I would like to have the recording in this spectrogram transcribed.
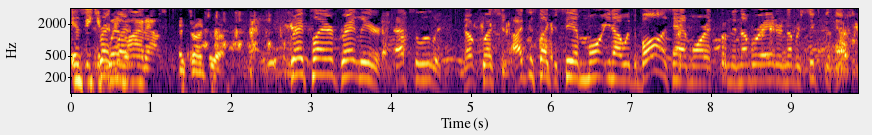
is he can great win lineouts and throw to up. Great player, great leader, absolutely, no question. I'd just like to see him more, you know, with the ball in his hand more from the number eight or number six position.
